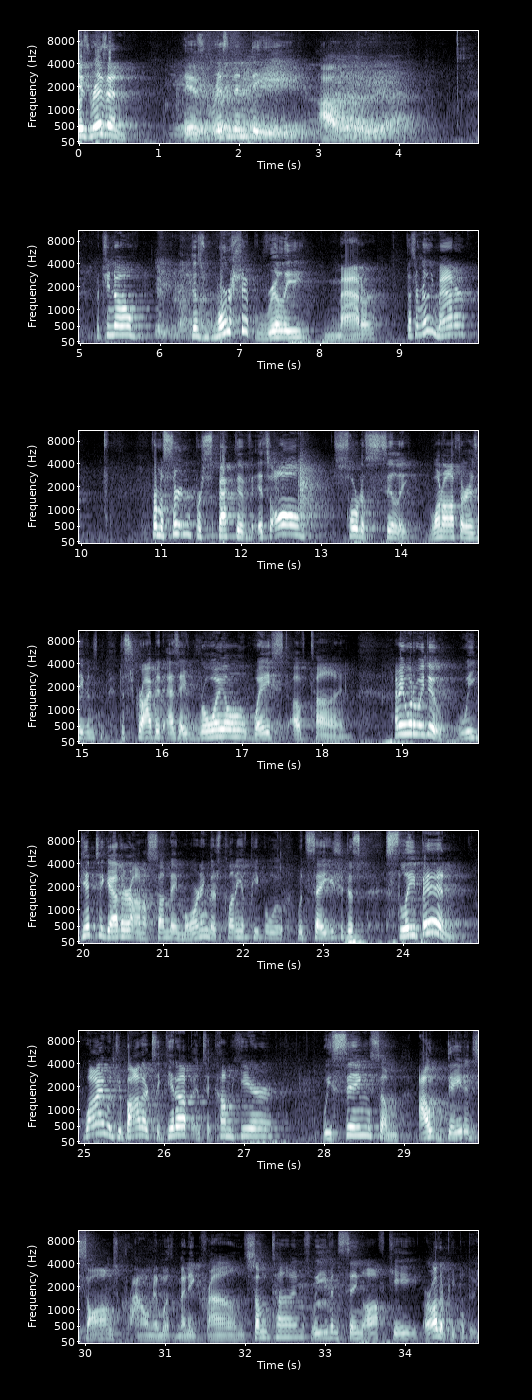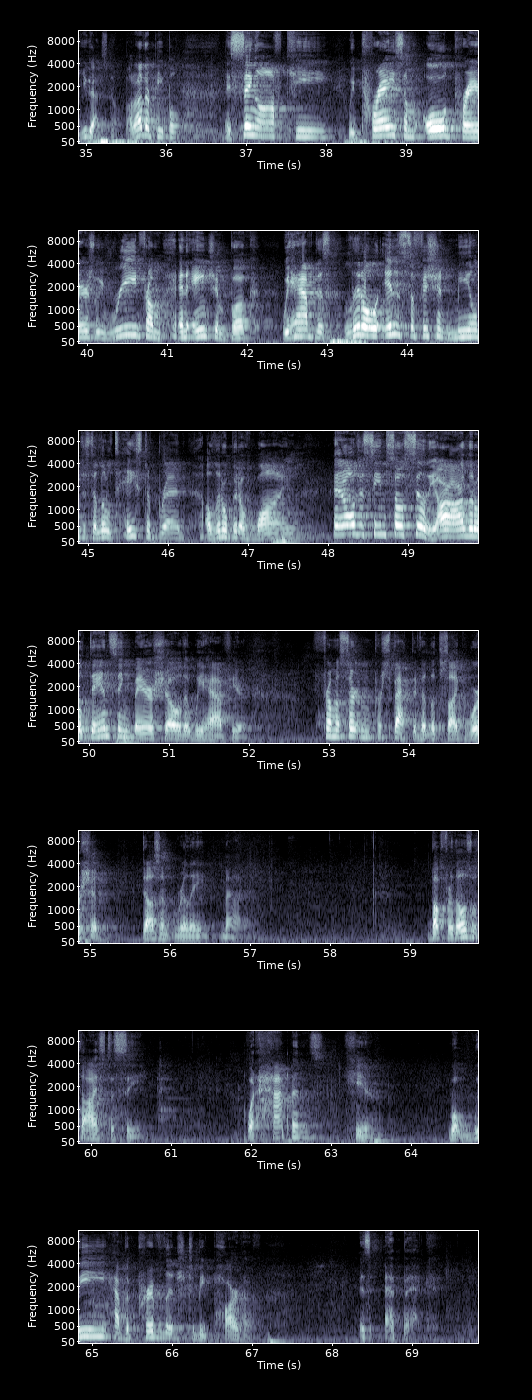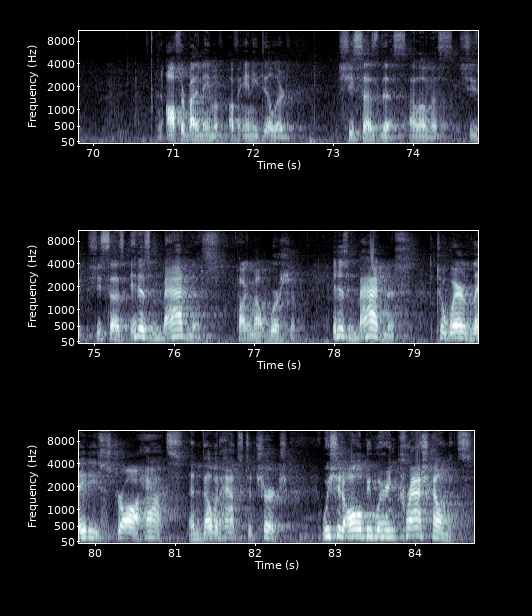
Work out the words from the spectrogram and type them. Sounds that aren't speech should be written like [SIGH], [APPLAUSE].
He is risen. He is risen indeed. Hallelujah. But you know, does worship really matter? Does it really matter? From a certain perspective, it's all sort of silly. One author has even described it as a royal waste of time. I mean, what do we do? We get together on a Sunday morning. There's plenty of people who would say you should just sleep in. Why would you bother to get up and to come here? We sing some outdated songs, crown him with many crowns. Sometimes we even sing off key, or other people do. You guys don't. But other people, they sing off key. We pray some old prayers. We read from an ancient book. We have this little insufficient meal, just a little taste of bread, a little bit of wine. It all just seems so silly. Our, our little dancing bear show that we have here. From a certain perspective, it looks like worship doesn't really matter. But for those with eyes to see, what happens here, what we have the privilege to be part of, is epic. An author by the name of, of Annie Dillard, she says this. I love this. She, she says, It is madness, talking about worship, it is madness to wear ladies' straw hats and velvet hats to church. We should all be wearing crash helmets.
